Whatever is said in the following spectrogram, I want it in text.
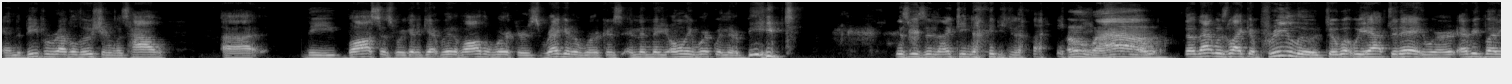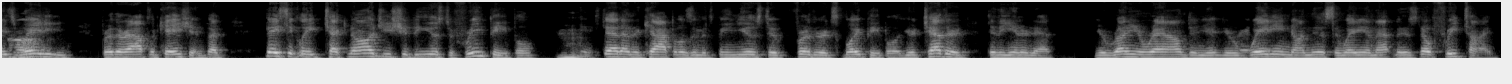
And the Beeper Revolution was how uh, the bosses were going to get rid of all the workers, regular workers, and then they only work when they're beeped. This was in 1999. Oh, wow. So, so, that was like a prelude to what we have today, where everybody's oh. waiting for their application. But basically, technology should be used to free people Mm-hmm. Instead, under capitalism, it's being used to further exploit people. You're tethered to the internet. You're running around and you're, you're right. waiting on this and waiting on that. There's no free time.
